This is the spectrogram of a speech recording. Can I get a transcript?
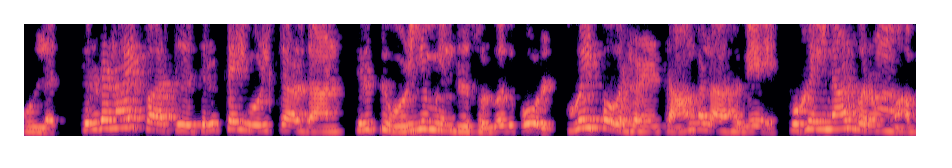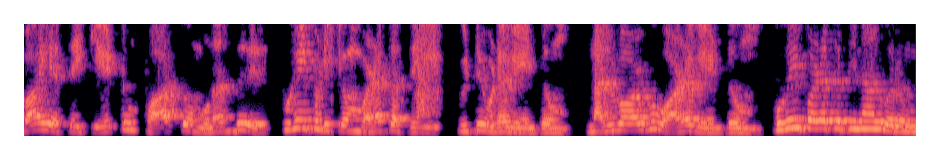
உள்ளது. திருடனாய் பார்த்து திருட்டை ஒழித்தால்தான் திருட்டு ஒழியும் என்று சொல்வது போல் புகைப்பவர்கள் தாங்களாகவே புகையினால் வரும் அபாயத்தை கேட்டும் பார்த்தும் உணர்ந்து புகைப்பிடிக்கும் வழக்கத்தை விட்டுவிட வேண்டும். நல்வாழ்வு வாழ வேண்டும். புகைப்பழக்கத்தினால் வரும்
